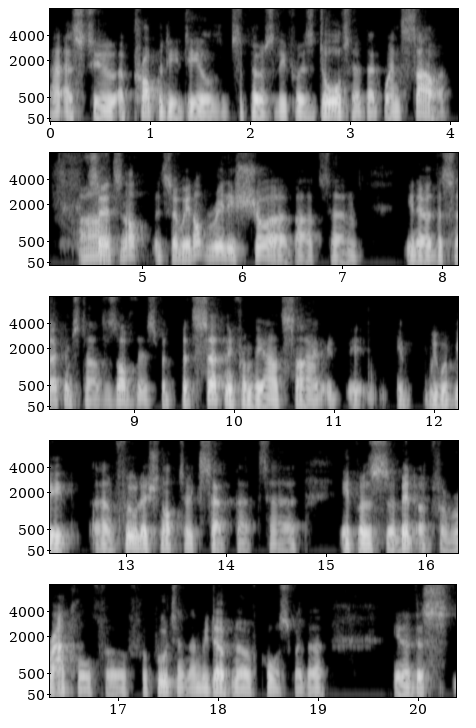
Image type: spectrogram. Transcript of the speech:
uh, as to a property deal supposedly for his daughter that went sour. Ah. So it's not. So we're not really sure about. Um, you know the circumstances of this, but but certainly from the outside, it, it, it we would be um, foolish not to accept that uh, it was a bit of a rattle for for Putin, and we don't know, of course, whether you know this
